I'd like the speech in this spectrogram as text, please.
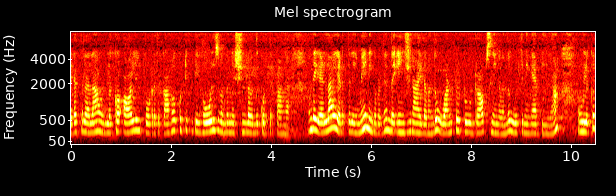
இடத்துலலாம் உங்களுக்கு ஆயில் போடுறதுக்காக குட்டி குட்டி ஹோல்ஸ் வந்து மிஷினில் வந்து கொடுத்துருப்பாங்க. அந்த எல்லா இடத்துலையுமே நீங்கள் வந்து இந்த இன்ஜின் ஆயிலை வந்து ஒன் டு டூ ட்ராப்ஸ் நீங்கள் வந்து ஊற்றுனீங்க அப்படின்னா உங்களுக்கு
